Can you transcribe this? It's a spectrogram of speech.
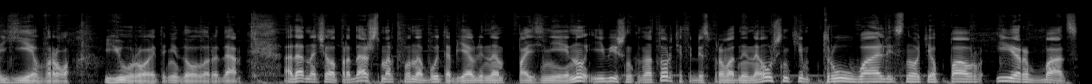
евро. Юро, это не доллары, да. А дата начала продаж смартфона будет объявлена позднее. Ну и вишенка на торте — это беспроводные наушники True Wireless Nokia Power Earbuds.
